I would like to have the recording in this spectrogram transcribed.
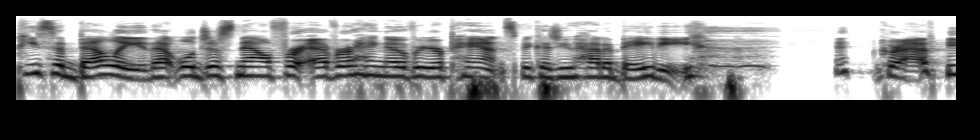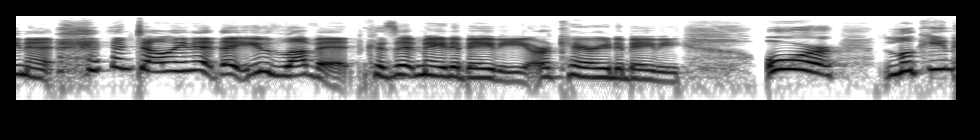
piece of belly that will just now forever hang over your pants because you had a baby. grabbing it and telling it that you love it because it made a baby or carried a baby. Or looking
